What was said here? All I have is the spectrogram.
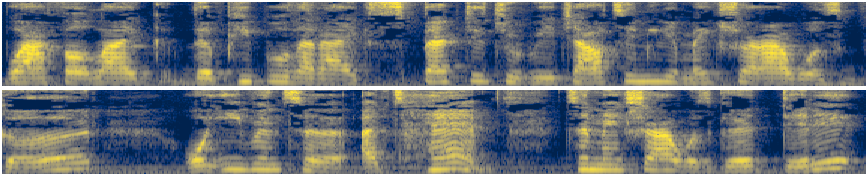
where I felt like the people that I expected to reach out to me to make sure I was good or even to attempt to make sure I was good did it,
